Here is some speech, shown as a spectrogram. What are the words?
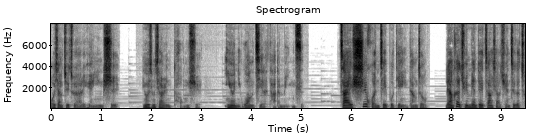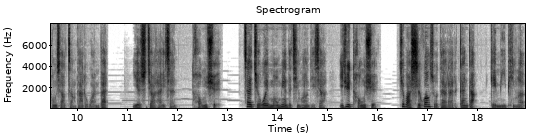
我想最主要的原因是，你为什么叫人同学？因为你忘记了他的名字。在《失魂》这部电影当中，梁克群面对张孝全这个从小长大的玩伴，也是叫他一声同学。在久未谋面的情况底下，一句同学就把时光所带来的尴尬给弥平了。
